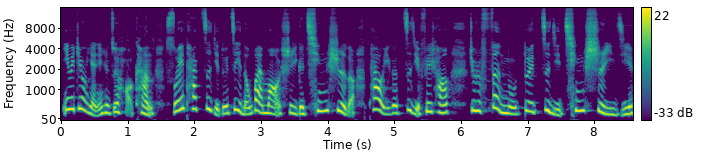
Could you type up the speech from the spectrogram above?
因为这种眼睛是最好看的，所以他自己对自己的外貌是一个轻视的，他有一个自己非常就是愤怒，对自己轻视以及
